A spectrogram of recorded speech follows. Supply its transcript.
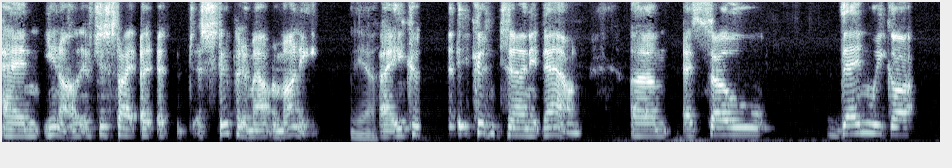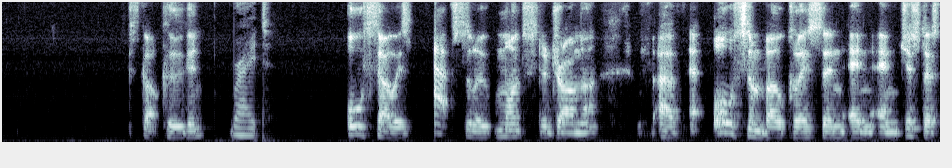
And you know, it's just like a, a, a stupid amount of money. Yeah. Uh, he could he couldn't turn it down. Um, and so then we got Scott Coogan, right. also is absolute monster drummer, uh, awesome vocalist, and and and just a,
